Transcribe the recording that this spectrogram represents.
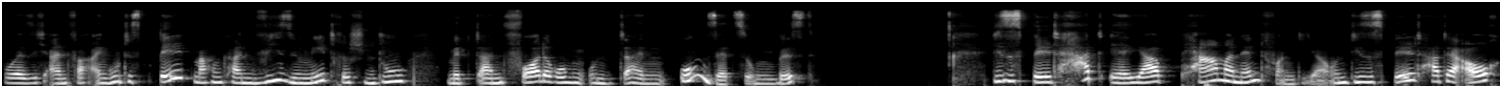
wo er sich einfach ein gutes Bild machen kann, wie symmetrisch du mit deinen Forderungen und deinen Umsetzungen bist, dieses Bild hat er ja permanent von dir. Und dieses Bild hat er auch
